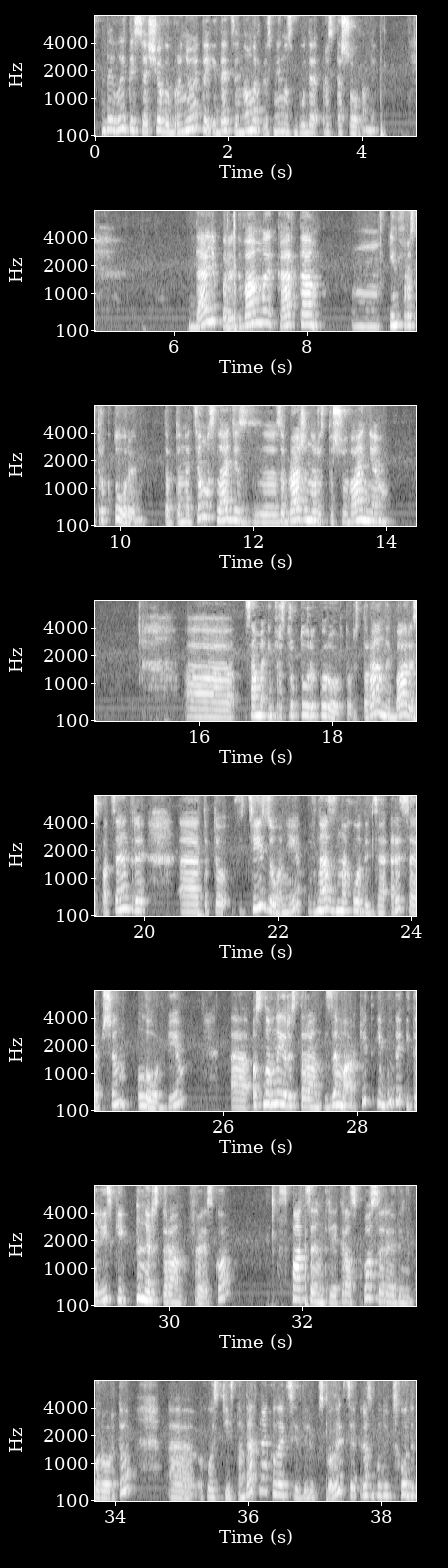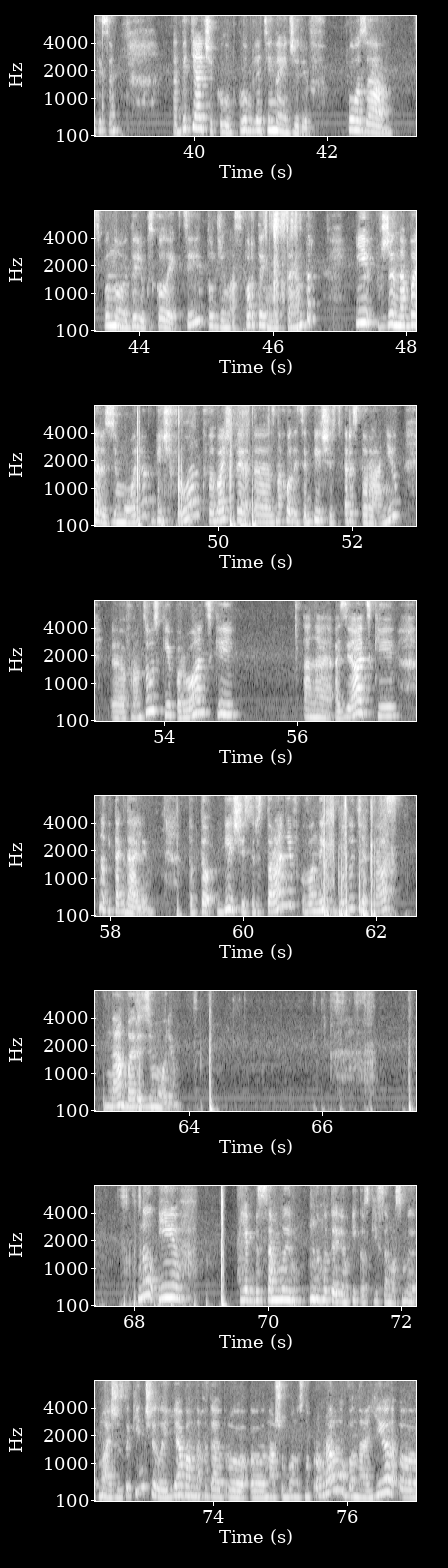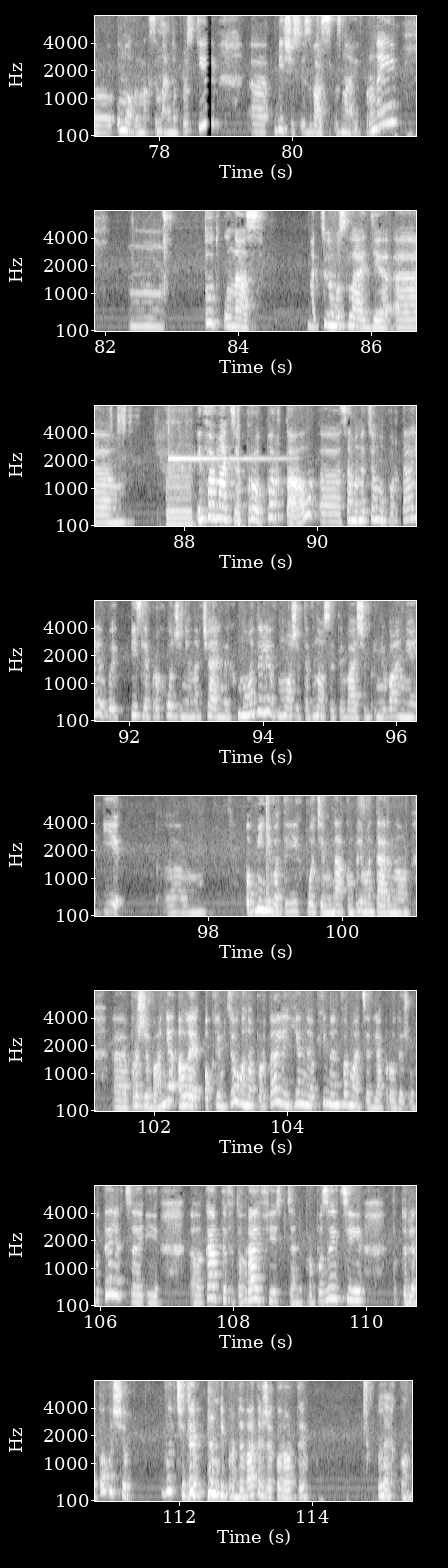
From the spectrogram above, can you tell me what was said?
дивитися, що ви бронюєте і де цей номер плюс-мінус буде розташований. Далі перед вами карта інфраструктури. Тобто на цьому слайді зображено розташування е, саме інфраструктури курорту, ресторани, бари, спа-центри. Е, Тобто в цій зоні в нас знаходиться ресепшн, лобі, е, основний ресторан The Market і буде італійський ресторан Фреско. Спа-центр якраз посередині курорту. Е, Гості стандартної колекції, делюкс колекції якраз будуть сходитися. Дитячий клуб, клуб для тінейджерів поза спиною делюкс колекції. Тут же у нас спортивний центр. І вже на березі моря, бічфронт, ви бачите, е, знаходиться більшість ресторанів: е, французький, перуанський, азіатський, ну і так далі. Тобто більшість ресторанів вони будуть якраз на березі моря. Ну і якби самим готелем Ікос Кісамос ми майже закінчили. Я вам нагадаю про е, нашу бонусну програму. Вона є е, умови максимально прості. Е, Більшість із вас знають про неї. Тут у нас на цьому слайді інформація про портал. Саме на цьому порталі ви після проходження навчальних модулів можете вносити ваші бронювання і обмінювати їх потім на комплементарне проживання. Але окрім цього, на порталі є необхідна інформація для продажу готелів. Це і е, карти, фотографії, спеціальні пропозиції, тобто для того, щоб вивчити і продавати вже курорти легко.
